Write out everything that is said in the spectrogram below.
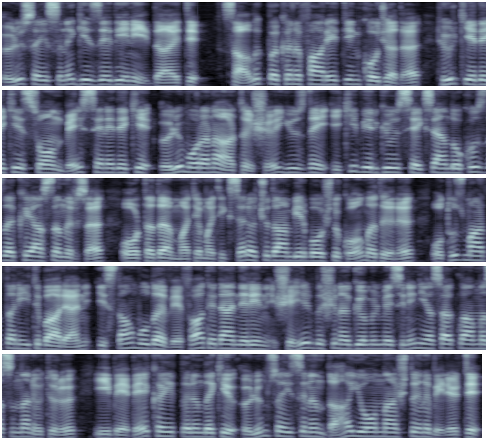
ölü sayısını gizlediğini iddia etti. Sağlık Bakanı Fahrettin Koca da Türkiye'deki son 5 senedeki ölüm oranı artışı %2,89 ile kıyaslanırsa ortada matematiksel açıdan bir boşluk olmadığını, 30 Mart'tan itibaren İstanbul'da vefat edenlerin şehir dışına gömülmesinin yasaklanmasından ötürü İBB kayıtlarındaki ölüm sayısının daha yoğunlaştığını belirtti.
